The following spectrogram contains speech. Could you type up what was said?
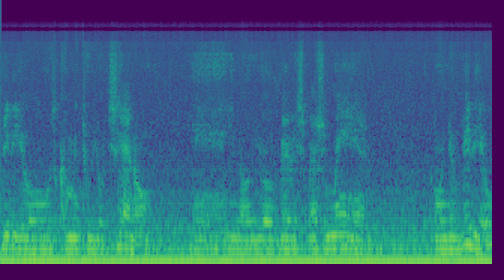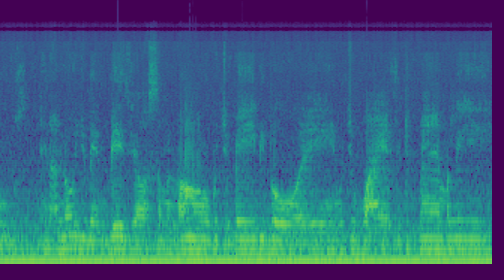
videos coming to your channel. And, you know, you're a very special man on your videos. And I know you've been busy all summer long with your baby boy and with your wife, with your family,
